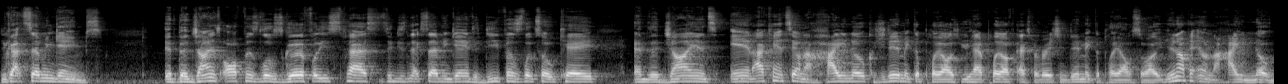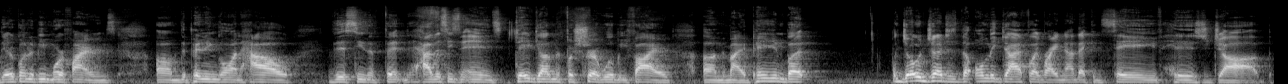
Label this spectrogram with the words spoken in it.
you got seven games. If the Giants offense looks good for these past to these next seven games, the defense looks okay, and the Giants and I can't say on a high note because you didn't make the playoffs. You had playoff expiration, didn't make the playoffs, so you're not gonna end on a high note. There are going to be more firings, um, depending on how this season how this season ends. Dave Gettleman for sure will be fired, um, in my opinion, but Joe Judge is the only guy I feel like right now that can save his job.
